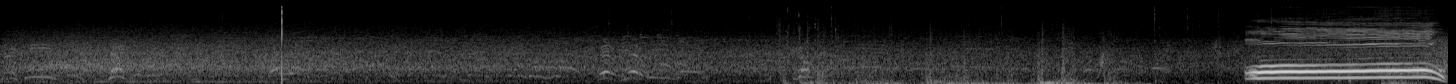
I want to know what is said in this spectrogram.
19. Go. Middle, middle. Go. Oh!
